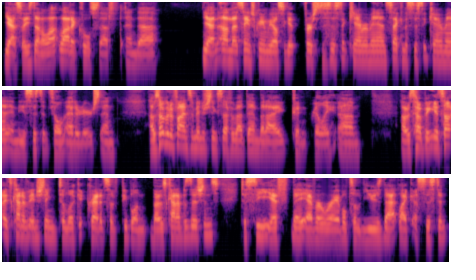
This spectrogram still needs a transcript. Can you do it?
Yeah, so he's done a lot, lot of cool stuff, and uh, yeah, and on that same screen we also get first assistant cameraman, second assistant cameraman, and the assistant film editors. And I was hoping to find some interesting stuff about them, but I couldn't really. Um, I was hoping it's it's kind of interesting to look at credits of people in those kind of positions to see if they ever were able to use that like assistant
